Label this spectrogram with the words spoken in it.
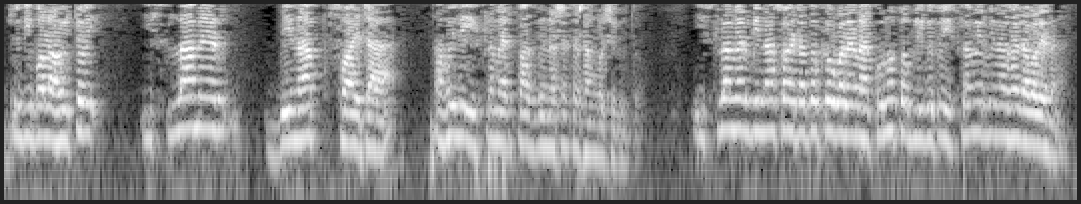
যদি বলা হইতো ইসলামের বিনা ছয়টা, তাহলে ইসলামের পাঁচ বিনার সাথে সাংঘর্ষিক হতো ইসলামের বিনা ছয়টা তো কেউ বলে না। কোনো তবলিগে তো ইসলামের বিনা ছয়টা বলে না।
